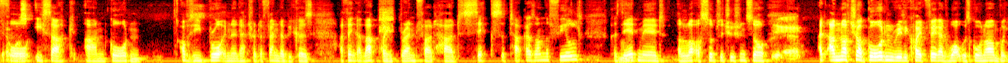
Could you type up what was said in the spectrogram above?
it for. Isak and Gordon. Obviously, he brought in an extra defender because I think at that point Brentford had six attackers on the field because they had made a lot of substitutions. So Yeah, I, I'm not sure Gordon really quite figured what was going on, but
